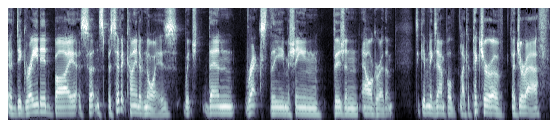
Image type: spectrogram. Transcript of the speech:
are degraded by a certain specific kind of noise, which then wrecks the machine vision algorithm. To give an example, like a picture of a giraffe,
